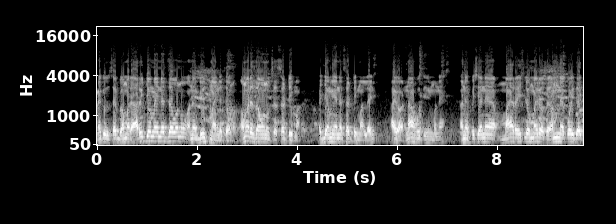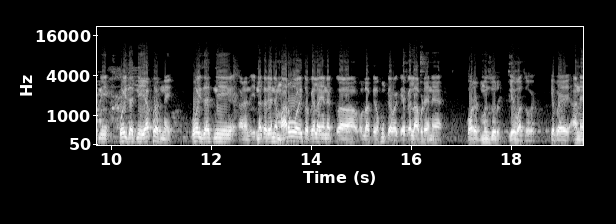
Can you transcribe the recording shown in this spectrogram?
મેં કીધું, સાહેબ, અમારે આરોગ્યમાં નથી જવાનું અને બીમ્સમાં નથી જવાનું. અમારે જવાનું છે સટીમાં એટલે અમે એને સટીમાં લઈને આવ્યા. ના સુધી મને. અને પછી એને મારે એટલો માર્યો છે, અમને કોઈ જાતની કોઈ જાતની એફર નહીં. કોઈ જાતની નકર એને મારવો હોય તો પહેલાં એને ઓલા કે, શું કહેવાય કે, પહેલાં આપણે એને કોર્ટ મંજૂર લેવા જોઈએ. કે ભાઈ, આને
